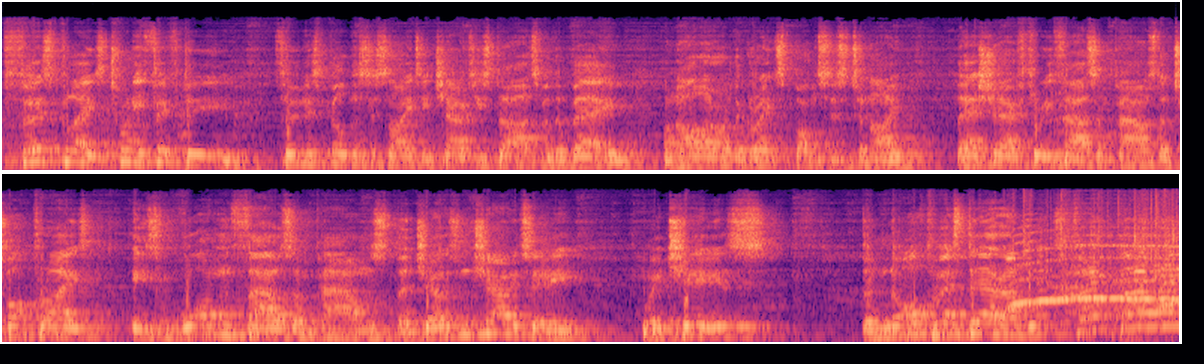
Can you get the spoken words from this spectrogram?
First place, 2015, Furness Building Society Charity Stars with the Bay, and all our other great sponsors tonight. Their share of £3,000. The top prize is £1,000. The chosen charity, which is the Northwest Air Ambulance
